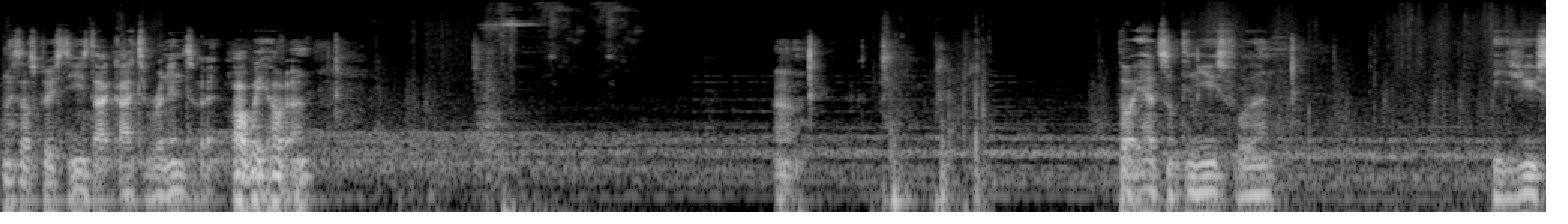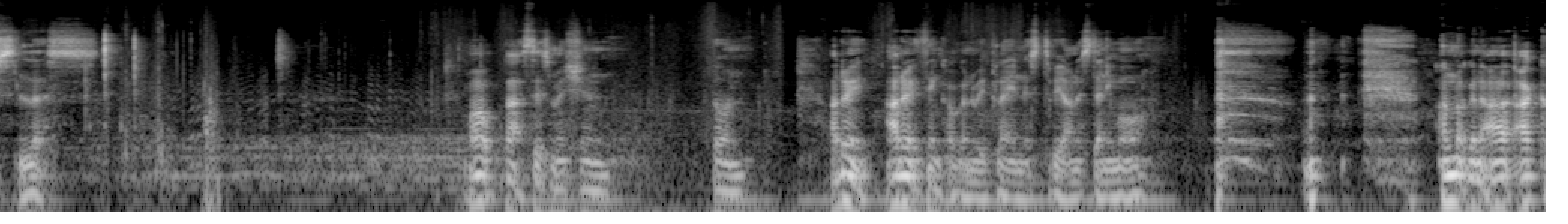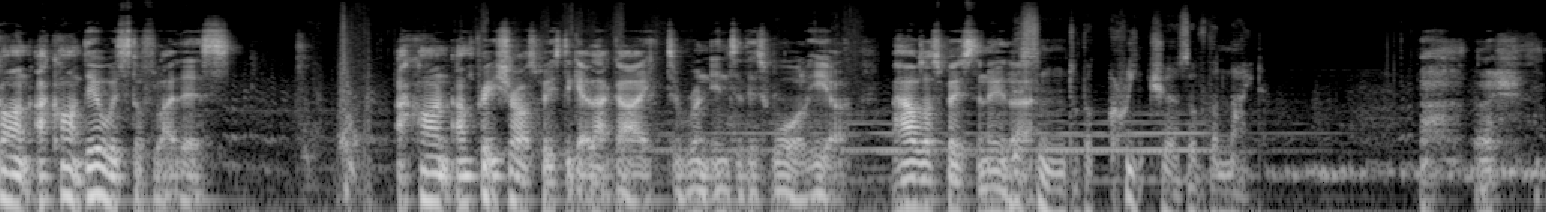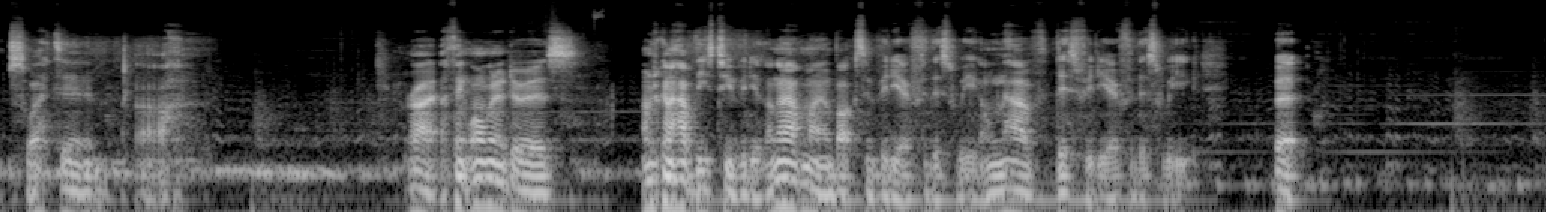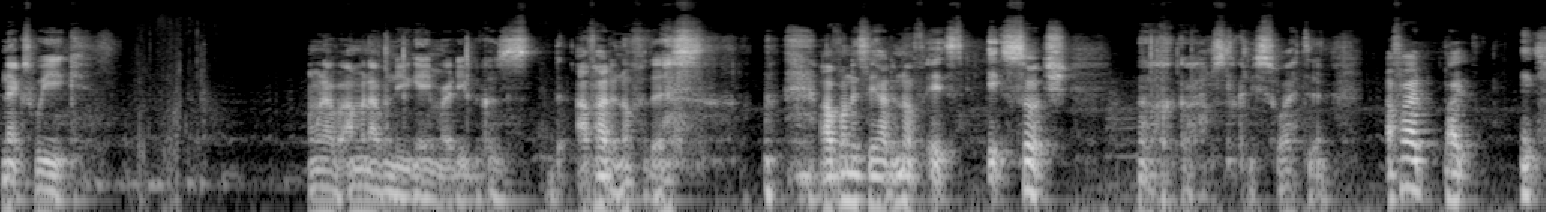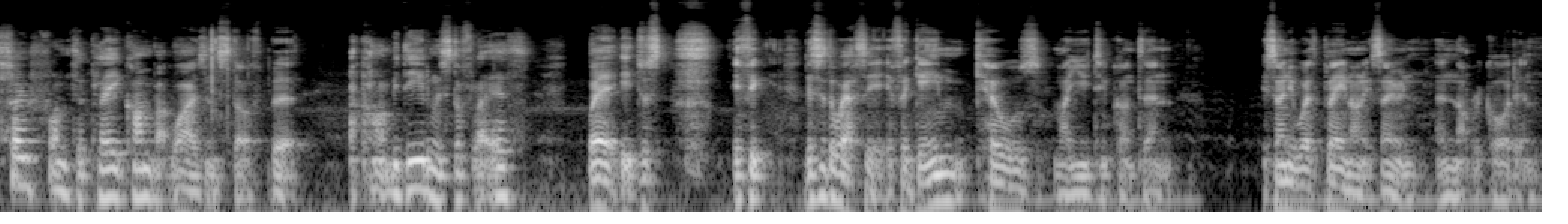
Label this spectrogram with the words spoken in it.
Unless I was supposed to use that guy to run into it. Oh, wait, hold on. Thought he had something useful then. He's useless. Well, that's this mission done. I don't I don't think I'm gonna be playing this to be honest anymore. I'm not gonna I, I can't I can't deal with stuff like this. I can't I'm pretty sure I was supposed to get that guy to run into this wall here. How was I supposed to know that? Listen to the creatures of the night. Sweating. Right, I think what I'm going to do is I'm just going to have these two videos. I'm going to have my unboxing video for this week. I'm going to have this video for this week. But next week, I'm going to have, I'm going to have a new game ready because I've had enough of this. I've honestly had enough. It's it's such. Oh god, I'm just looking at me sweating. I've had like it's so fun to play combat wise and stuff, but I can't be dealing with stuff like this where it just if it this is the way I see it. If a game kills my YouTube content, it's only worth playing on its own and not recording.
